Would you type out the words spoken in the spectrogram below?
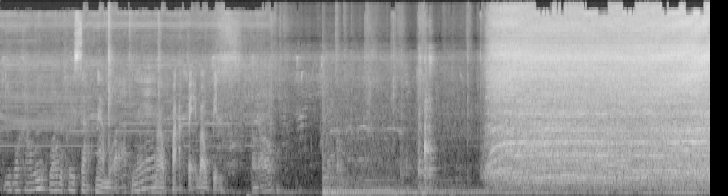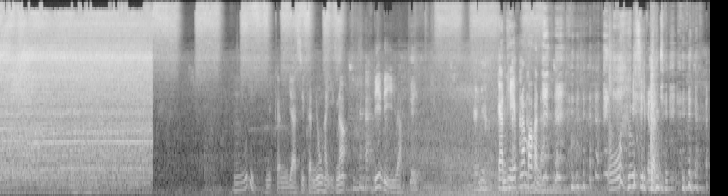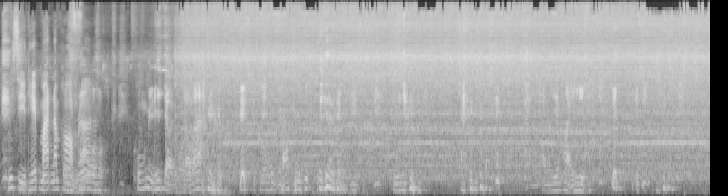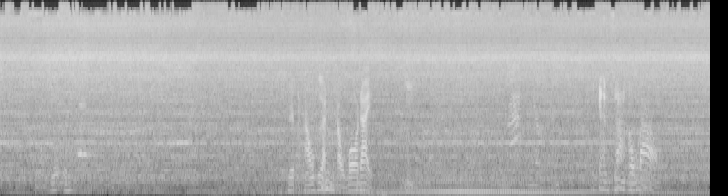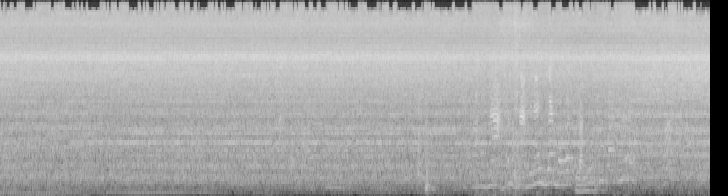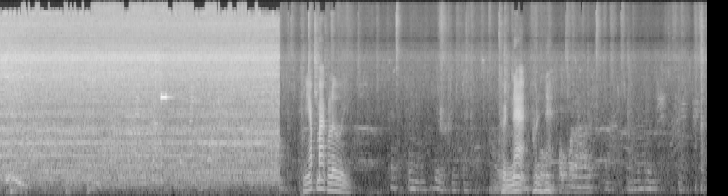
กินว่าเขาว่าบุเคยสระน้ำบ่อาบแน่เบาปากแปะเบาเป็นแล้ว มีกันยาสิกันยุ่งให้อีกเนาะดีดีๆแบบกันอยู่กันเทปน้ำบ่กันนะโอ้ยมีสีกันมีสีเทปมัดน้ำพร้อมนะโโหคุ้มมีที่จอดแต่ว่าอันนี้ใหม่อีกโยกเลย เล็บเฮาเหือนเข่าบ่ได้ การสร้างเขาบ้าห้องน้ำแล้วห้องน้ำอยู่ในเรือนบ่ว่าหลังเนียบมากเลยเพิ่นหน้าเพิ่นหน้าพกมาลาเลย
